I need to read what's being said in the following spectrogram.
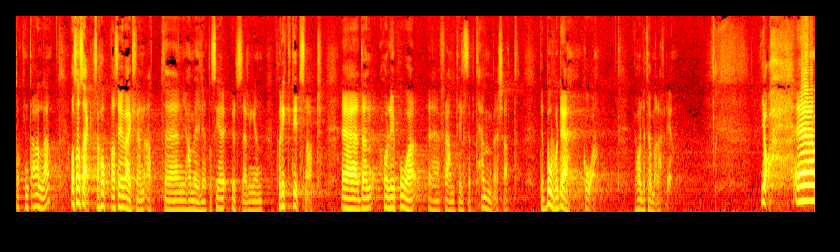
dock inte alla. Och som sagt så hoppas jag verkligen att ni har möjlighet att se utställningen på riktigt snart. Den håller ju på fram till september så att det borde gå. Vi håller tummarna för det. Ja, eh,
